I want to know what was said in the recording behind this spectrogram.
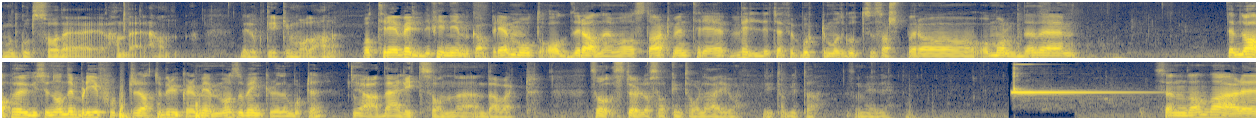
mot Godset, han der han, Det lukter ikke mål av han. Og tre veldig fine hjemmekamper hjem mot Odd, Ranheim og Start, men tre veldig tøffe borte mot Godset, Sarpsborg og, og Molde. Det, dem du har på Haugesund nå, det blir fort at du bruker dem hjemme, og så benker du dem borte. Ja, det er litt sånn eh, det har vært. Så Støle og Sokkentåle er jo de to gutta som gjelder. Søndagen, da er det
